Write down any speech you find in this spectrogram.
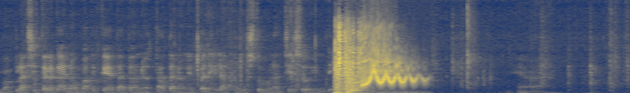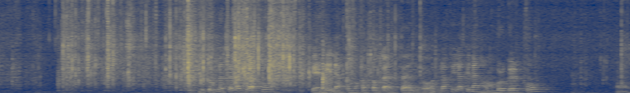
Ibang klase talaga, no? Bakit kaya tatanu- tatanungin pa nila kung gusto mo ng cheese o hindi? Ayan. Gutom na talaga ako. Kaya hindi na ako makapag-antay. Oh, laki-laki ng hamburger ko. Oh.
